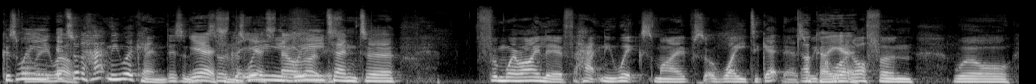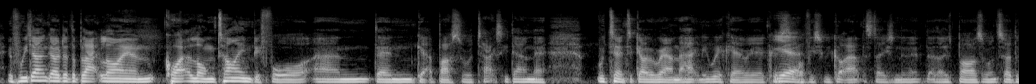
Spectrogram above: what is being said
Because we, really well. it's sort of Hackney weekend, isn't it? Yes, Because yeah, we, we tend to, from where I live, Hackney Wick's my sort of way to get there. So we quite yeah. often will, if we don't go to the Black Lion quite a long time before and then get a bus or a taxi down there, we tend to go around the Hackney Wick area because Yeah. obviously we got out the station and those bars are on, so the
